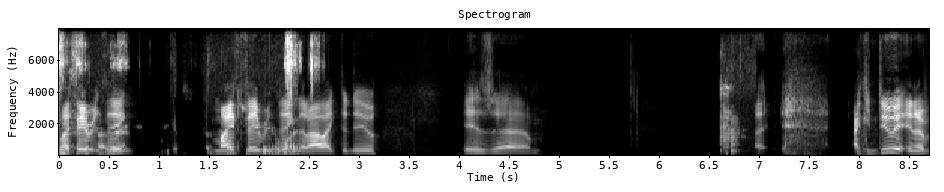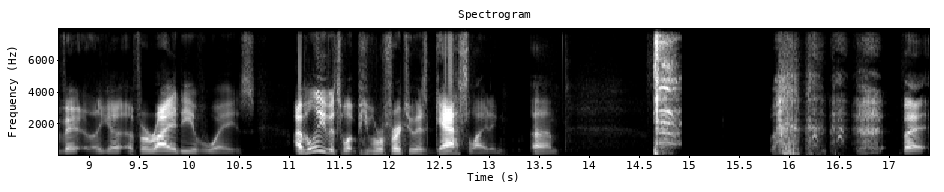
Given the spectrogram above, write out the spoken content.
My favorite other. thing my Have to be favorite thing wife. that I like to do is um I, I can do it in a like a, a variety of ways. I believe it's what people refer to as gaslighting. Um, but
